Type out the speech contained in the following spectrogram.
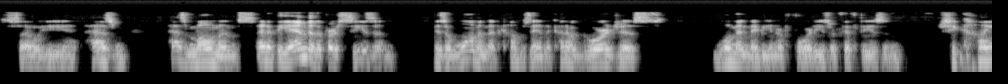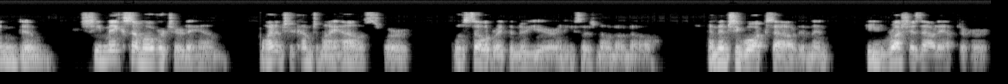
So he has has moments, and at the end of the first season, there's a woman that comes in, a kind of a gorgeous woman, maybe in her 40s or 50s, and she kind of she makes some overture to him. Why don't you come to my house where we'll celebrate the new year? And he says, no, no, no. And then she walks out, and then he rushes out after her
